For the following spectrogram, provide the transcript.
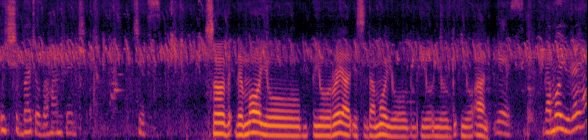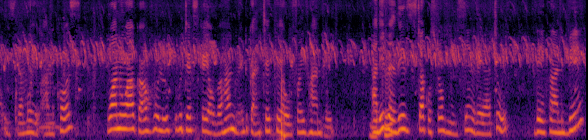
each batch of a hundred chicks. So the, the more you you rear, is the more you you you you earn. Yes, the more you rear is the more you earn. Cause one worker who look, who takes care of a hundred can take care of five hundred. And Okay. even these charcoal stove you've seen there too, they can be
